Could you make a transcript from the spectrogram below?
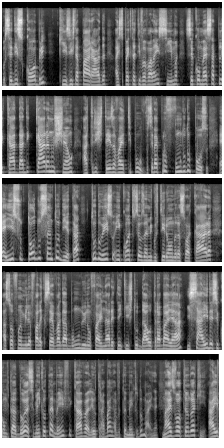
você descobre que existe a parada, a expectativa vai lá em cima, você começa a aplicar, dá de cara no chão, a tristeza vai, tipo, você vai pro fundo do poço. É isso todo santo dia, tá? Tudo isso enquanto seus amigos tiram onda da sua cara, a sua família fala que você é vagabundo e não faz nada e tem que estudar ou trabalhar e sair desse computador, se bem que eu também ficava ali, eu trabalhava também e tudo mais, né? Mas voltando aqui, aí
